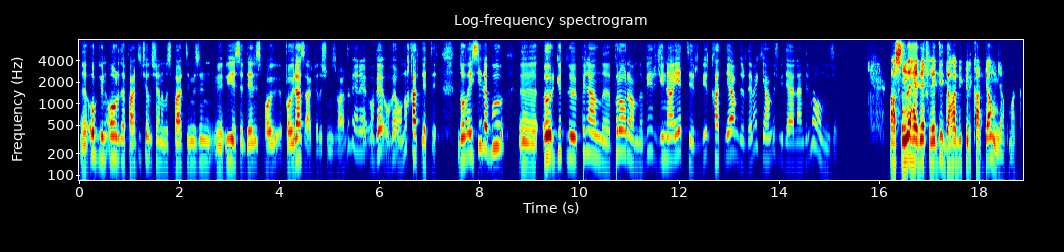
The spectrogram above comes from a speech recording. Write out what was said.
E, o gün orada parti çalışanımız, partimizin e, üyesi Deniz Poy, Poyraz arkadaşımız vardı ve, ve, ve onu katletti. Dolayısıyla bu e, örgütlü, planlı, programlı bir cinayettir, bir katliamdır demek yanlış bir değerlendirme olmayacak. Aslında hedeflediği daha büyük bir katliam mı yapmak?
